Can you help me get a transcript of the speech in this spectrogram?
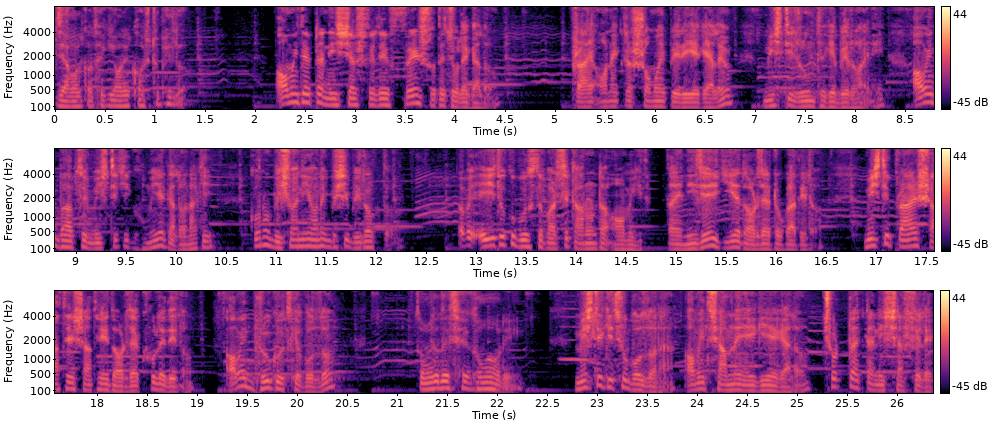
যে আমার কথা কি অনেক কষ্ট পেল? অমিত একটা নিঃশ্বাস ফেলে ফ্রেশ হতে চলে গেল। প্রায় অনেকটা সময় পেরিয়ে গেলেও মিষ্টি রুম থেকে বের হয়নি। অমিত ভাবছে মিষ্টি কি ঘুমিয়ে গেল নাকি? কোনো বিষয় নিয়ে অনেক বেশি বিরক্ত। তবে এইটুকু বুঝতে পারছে কারণটা অমিত তাই নিজেই গিয়ে দরজায় টোকা দিল। মিষ্টি প্রায় সাথে সাথেই দরজা খুলে দিল। অমিত ভ্রু কুচকে বলল তুমি তো দেখছি ঘুমাও নি মিষ্টি কিছু বলল না। অমিত সামনে এগিয়ে গেল। ছোট্ট একটা নিঃশ্বাস ফেলে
